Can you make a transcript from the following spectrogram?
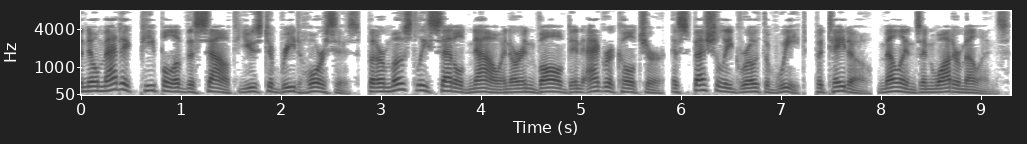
The nomadic people of the south used to breed horses, but are mostly settled now and are involved in agriculture, especially growth of wheat, potato, melons and watermelons.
